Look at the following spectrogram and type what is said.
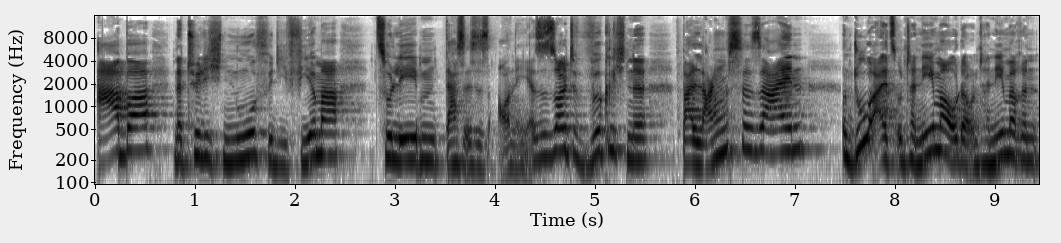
aber natürlich nur für die Firma zu leben, das ist es auch nicht. Also es sollte wirklich eine Balance sein. Und du als Unternehmer oder Unternehmerin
